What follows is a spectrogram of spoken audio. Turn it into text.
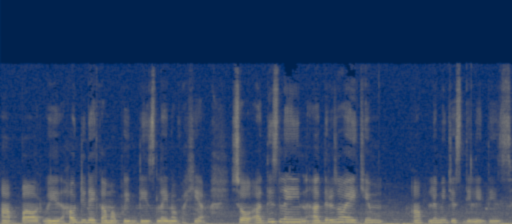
about with how did they come up with this line over here? So uh, this line uh, the reason why I came up let me just delete these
